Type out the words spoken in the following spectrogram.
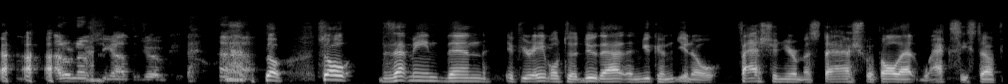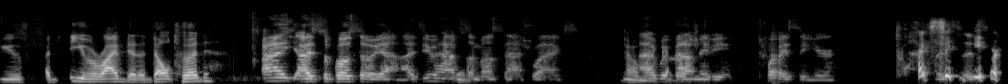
I don't know if she got the joke. So, so does that mean then if you're able to do that and you can, you know, fashion your mustache with all that waxy stuff, you've you've arrived at adulthood? I I suppose so. Yeah, I do have some mustache wax. Oh my I whip it out maybe twice a year. Twice It's- a it's- year.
